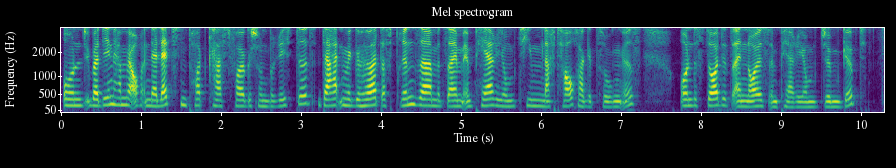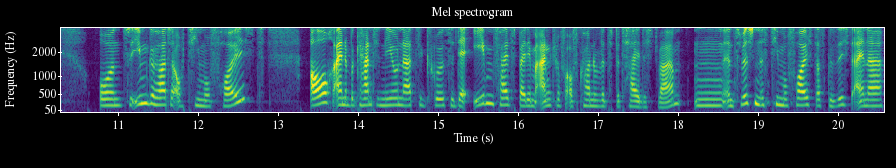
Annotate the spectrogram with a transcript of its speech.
Und über den haben wir auch in der letzten Podcast-Folge schon berichtet. Da hatten wir gehört, dass Brinzer mit seinem Imperium-Team nach Taucher gezogen ist und es dort jetzt ein neues Imperium-Gym gibt. Und zu ihm gehörte auch Timo Feust, auch eine bekannte Neonazi-Größe, der ebenfalls bei dem Angriff auf Konnewitz beteiligt war. Mm, inzwischen ist Timo Feust das Gesicht einer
